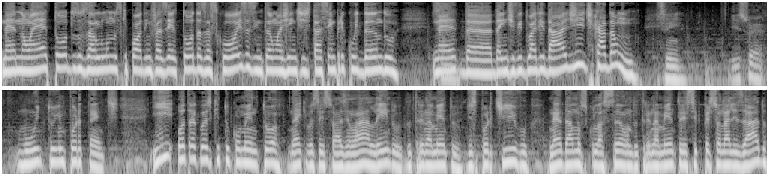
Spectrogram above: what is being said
né? Não é todos os alunos que podem fazer todas as coisas, então a gente está sempre cuidando, né, da, da individualidade de cada um. Sim. Isso é muito importante. E outra coisa que tu comentou, né, que vocês fazem lá, além do, do treinamento desportivo, né, da musculação, do treinamento esse personalizado,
